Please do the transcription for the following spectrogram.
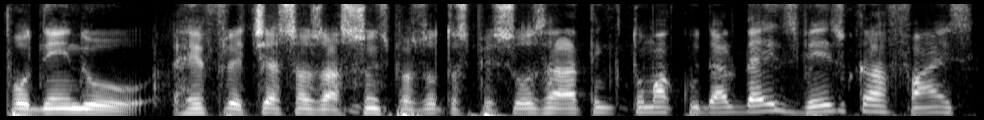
podendo refletir as suas ações para as outras pessoas, ela tem que tomar cuidado dez vezes o que ela faz.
